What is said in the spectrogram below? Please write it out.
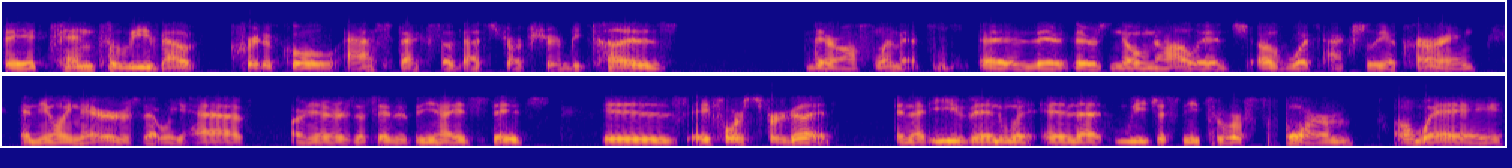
they tend to leave out critical aspects of that structure because they're off limits. Uh, there, there's no knowledge of what's actually occurring, and the only narratives that we have are narratives that say that the United States is a force for good, and that even when, and that we just need to reform away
